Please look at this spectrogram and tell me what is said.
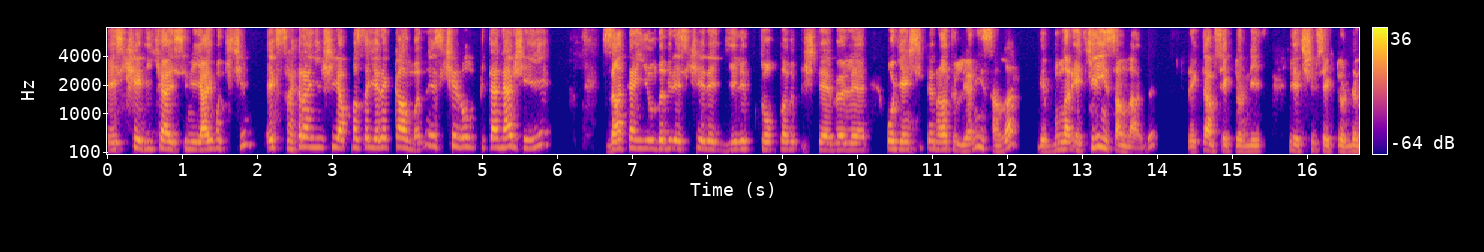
Eskişehir hikayesini yaymak için ekstra herhangi bir şey yapmasa gerek kalmadı. Eskişehir olup biten her şeyi zaten yılda bir Eskişehir'e gelip toplanıp işte böyle o gençliklerini hatırlayan insanlar ve bunlar etkili insanlardı. Reklam sektöründe, iletişim sektöründe,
